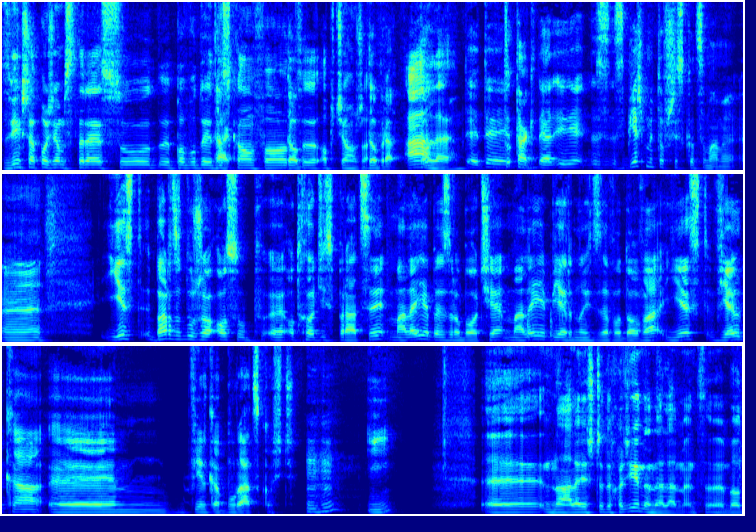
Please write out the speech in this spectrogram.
zwiększa poziom stresu, powoduje tak. dyskomfort, Dob obciąża. Dobra. Ale... To, to, tak, zbierzmy to wszystko, co mamy. Jest bardzo dużo osób e, odchodzi z pracy, maleje bezrobocie, maleje bierność zawodowa, jest wielka, yy, wielka burackość. Mhm. I? E, no ale jeszcze dochodzi jeden element, bo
